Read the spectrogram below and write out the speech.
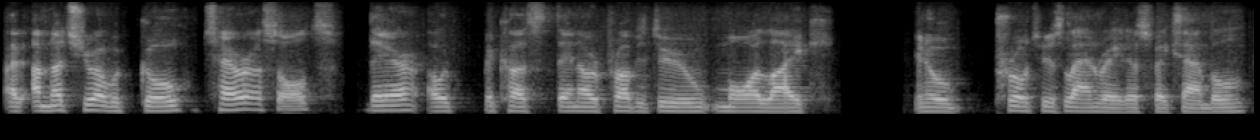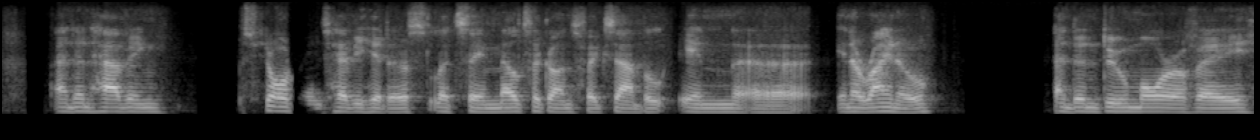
I, I'm not sure I would go Terror Assault there. I would because then I would probably do more like, you know, Proteus Land Raiders, for example, and then having short range heavy hitters, let's say melter guns, for example, in uh, in a Rhino, and then do more of a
